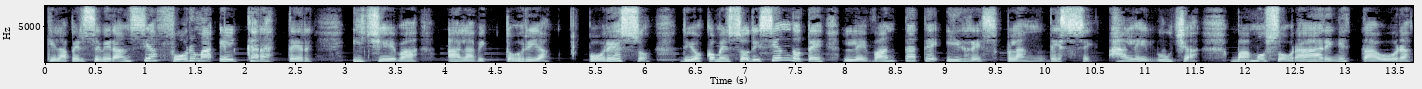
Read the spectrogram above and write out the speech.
que la perseverancia forma el carácter y lleva a la victoria. Por eso Dios comenzó diciéndote, levántate y resplandece. Aleluya. Vamos a orar en esta hora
